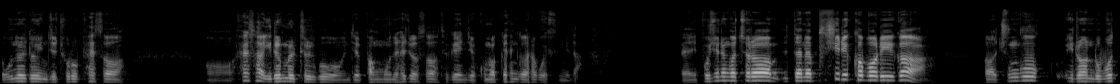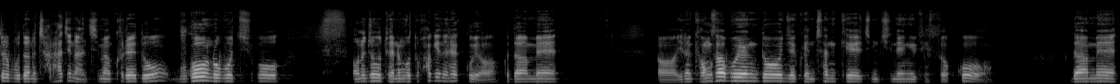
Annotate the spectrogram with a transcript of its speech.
오늘도 이제 졸업해서 어, 회사 이름을 들고 이제 방문을 해줘서 되게 이제 고맙게 생각을 하고 있습니다. 네, 보시는 것처럼 일단은 push recovery가 어, 중국 이런 로봇들보다는 잘 하진 않지만 그래도 무거운 로봇치고 어느 정도 되는 것도 확인을 했고요. 그 다음에 어, 이런 경사보행도 이제 괜찮게 지금 진행이 됐었고, 그 다음에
